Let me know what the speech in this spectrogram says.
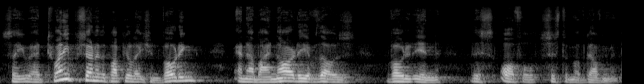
So you had 20% of the population voting, and a minority of those voted in this awful system of government.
